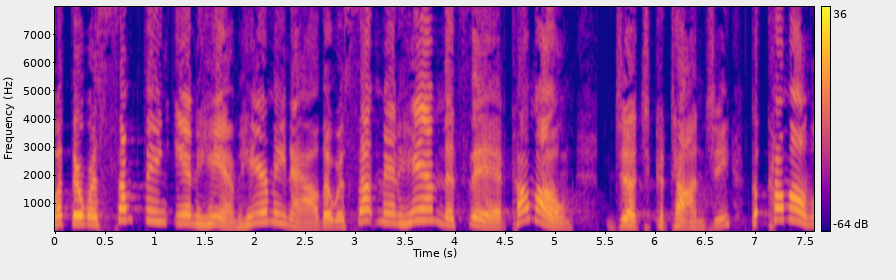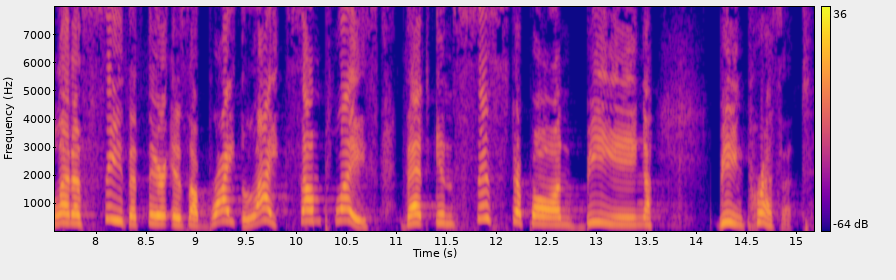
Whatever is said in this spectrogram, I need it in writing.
But there was something in him, hear me now, there was something in him that said, Come on, Judge Ketanji. Come on, let us see that there is a bright light someplace that insists upon being, being present.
